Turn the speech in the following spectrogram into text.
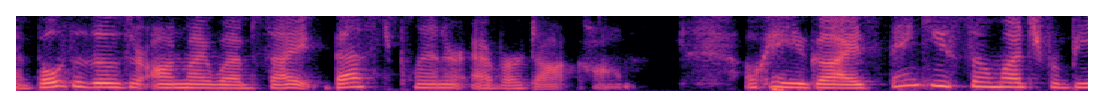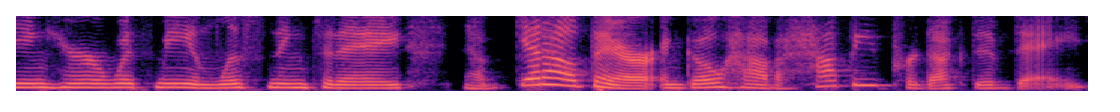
And both of those are on my website, bestplannerever.com. Okay, you guys, thank you so much for being here with me and listening today. Now get out there and go have a happy, productive day.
